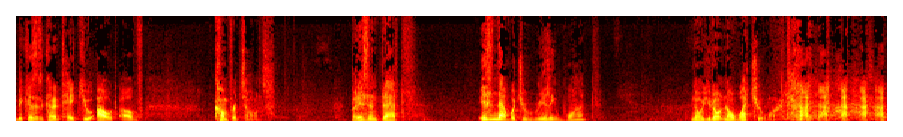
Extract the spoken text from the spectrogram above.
because it's going to take you out of comfort zones. But isn't that isn't that what you really want? No, you don't know what you want.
